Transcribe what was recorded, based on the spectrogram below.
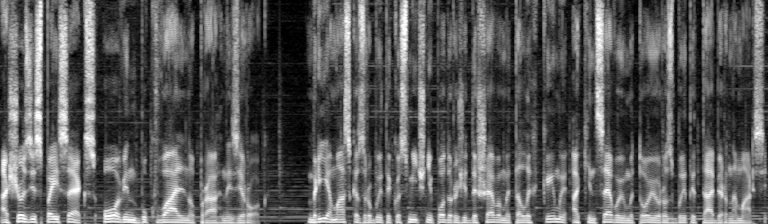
А що зі SpaceX? О, він буквально прагне зірок. Мрія маска зробити космічні подорожі дешевими та легкими, а кінцевою метою розбити табір на Марсі.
